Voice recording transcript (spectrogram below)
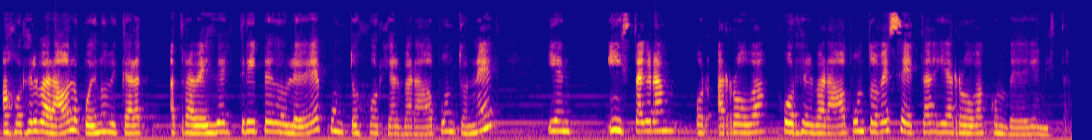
A Jorge Alvarado lo pueden ubicar a, a través del www.jorgealvarado.net y en Instagram por arroba jorgealvarado.bz y arroba con B de bienestar.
